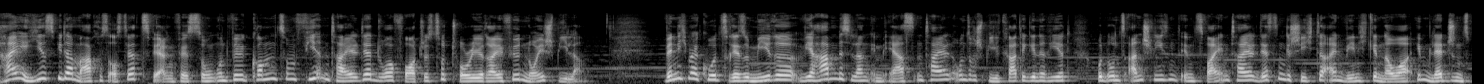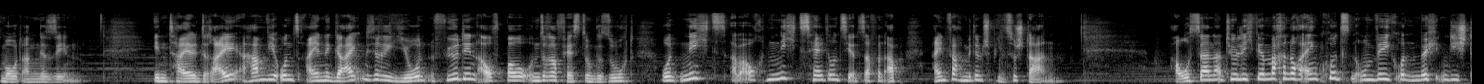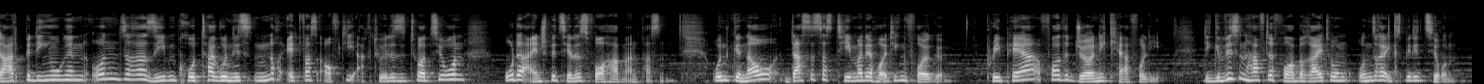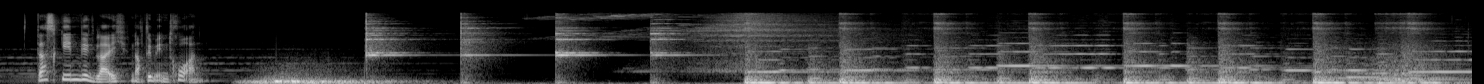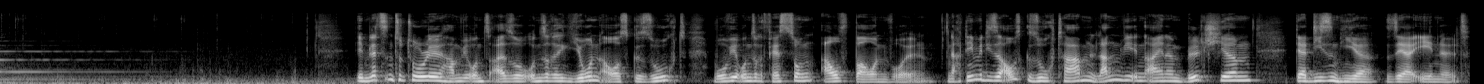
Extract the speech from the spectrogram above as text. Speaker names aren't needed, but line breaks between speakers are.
Hi, hier ist wieder Markus aus der Zwergenfestung und willkommen zum vierten Teil der Dwarf Fortress Tutorial-Reihe für neue Spieler. Wenn ich mal kurz resümiere, wir haben bislang im ersten Teil unsere Spielkarte generiert und uns anschließend im zweiten Teil dessen Geschichte ein wenig genauer im Legends Mode angesehen. In Teil 3 haben wir uns eine geeignete Region für den Aufbau unserer Festung gesucht und nichts, aber auch nichts hält uns jetzt davon ab, einfach mit dem Spiel zu starten. Außer natürlich, wir machen noch einen kurzen Umweg und möchten die Startbedingungen unserer sieben Protagonisten noch etwas auf die aktuelle Situation oder ein spezielles Vorhaben anpassen. Und genau das ist das Thema der heutigen Folge. Prepare for the journey carefully. Die gewissenhafte Vorbereitung unserer Expedition. Das gehen wir gleich nach dem Intro an. Im letzten Tutorial haben wir uns also unsere Region ausgesucht, wo wir unsere Festung aufbauen wollen. Nachdem wir diese ausgesucht haben, landen wir in einem Bildschirm, der diesem hier sehr ähnelt.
